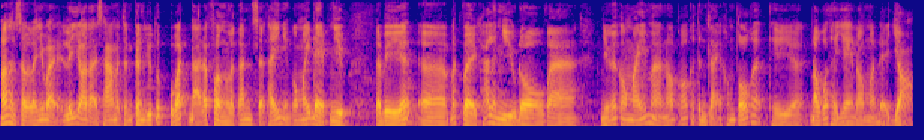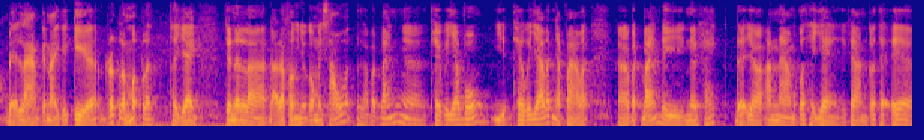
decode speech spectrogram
Nó thật sự là như vậy. Lý do tại sao mà trên kênh youtube của bách đại đa phần là các anh sẽ thấy những con máy đẹp nhiều. Tại vì á, ờ, uh, bách về khá là nhiều đồ và những cái con máy mà nó có cái tình trạng không tốt á, thì ờ, đâu có thời gian đâu mà để dọn để làm cái này cái kia á, rất là mất lên thời gian. Cho nên là đại đa phần những con máy xấu á, là bách bán ờ, theo cái giá vốn theo cái giá bách nhập vào á à, bách bán đi nơi khác để cho anh nào mà có thời gian thì các anh có thể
